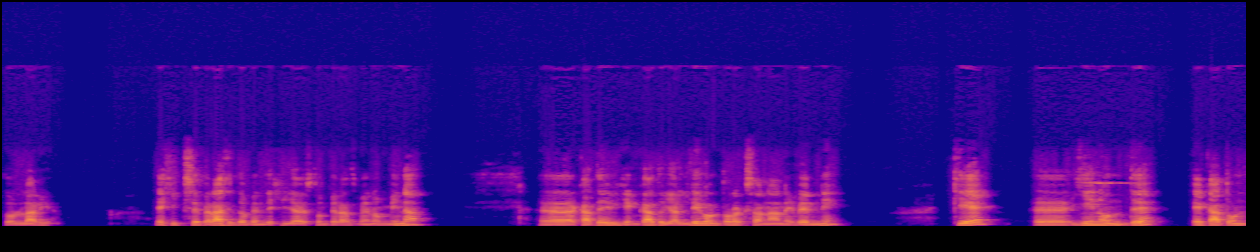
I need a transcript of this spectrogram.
δολάρια. Έχει ξεπεράσει το 5.000 τον περασμένο μήνα. Ε, κατέβηκε κάτω για λίγο, τώρα ξανά ανεβαίνει και ε, γίνονται 120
